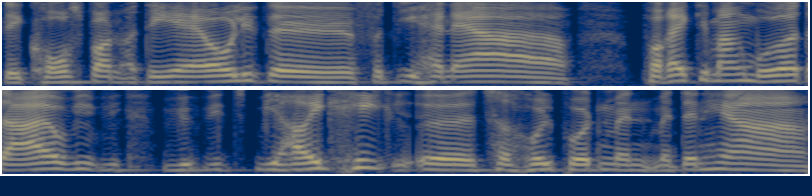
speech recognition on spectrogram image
Det er korsbånd, og det er jo lidt, øh, fordi han er på rigtig mange måder, der er jo, vi, vi, vi, vi har jo ikke helt øh, taget hul på den, men, men den her,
